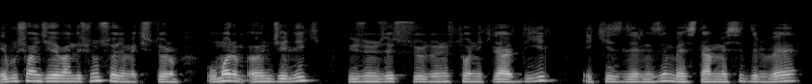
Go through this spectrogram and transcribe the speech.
Ebru Şancı'ya ben de şunu söylemek istiyorum. Umarım öncelik yüzünüze sürdüğünüz tonikler değil ikizlerinizin beslenmesidir ve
